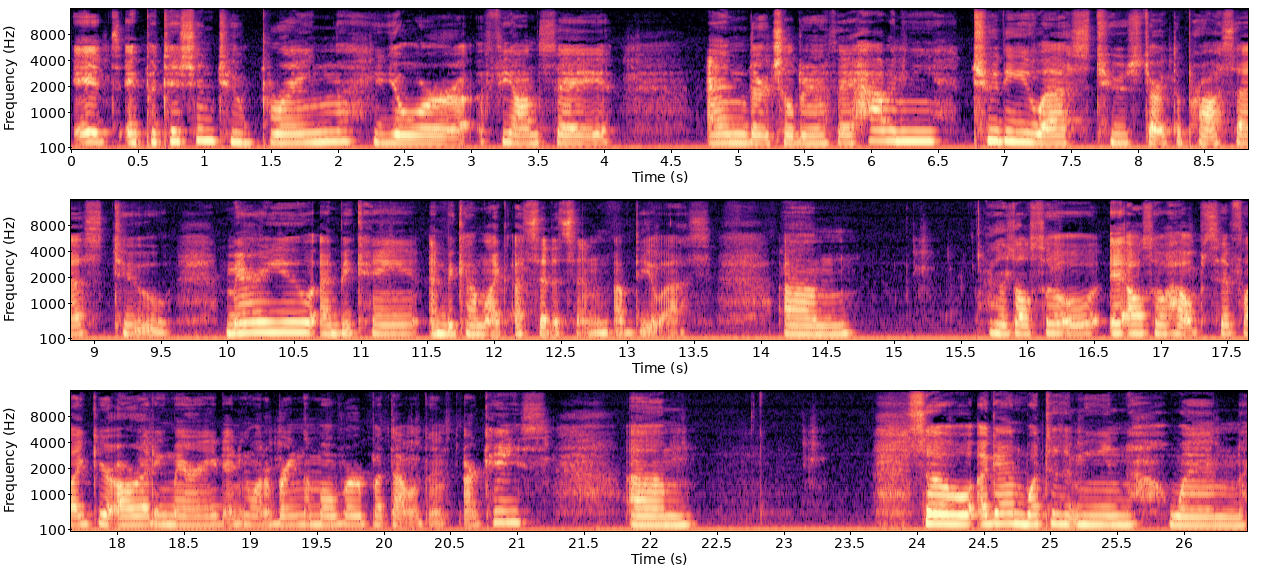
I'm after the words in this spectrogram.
it's a petition to bring your fiance and their children, if they have any, to the U.S. to start the process to marry you and became and become like a citizen of the U.S. Um, there's also it also helps if like you're already married and you want to bring them over, but that wasn't our case. Um, so again, what does it mean when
